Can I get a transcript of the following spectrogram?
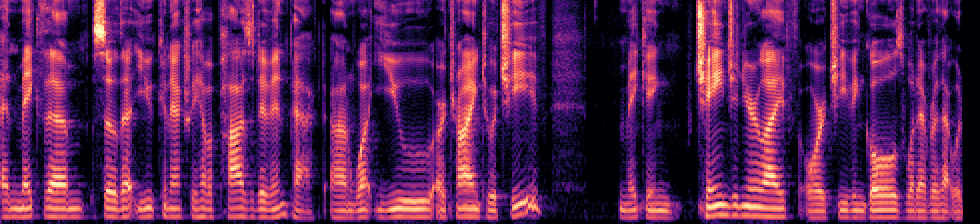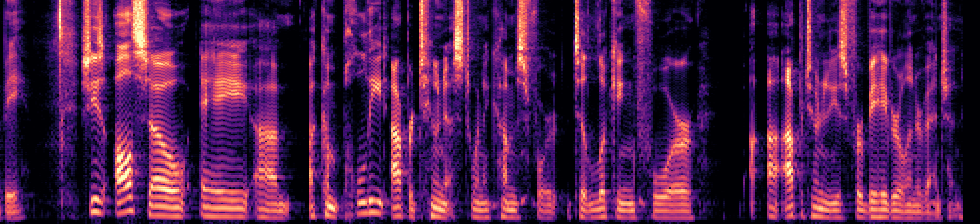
and make them so that you can actually have a positive impact on what you are trying to achieve, making change in your life or achieving goals, whatever that would be. She's also a um, a complete opportunist when it comes for to looking for uh, opportunities for behavioral intervention.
